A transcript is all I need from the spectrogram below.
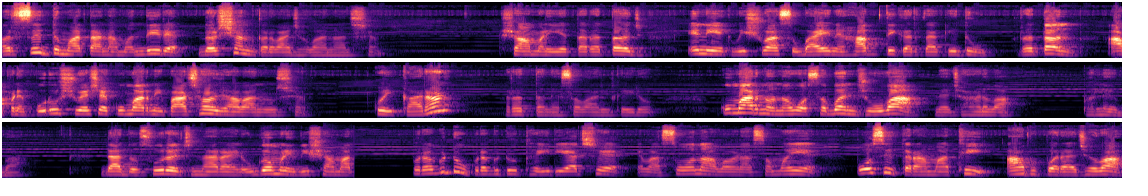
હરસિદ્ધ માતાના મંદિરે દર્શન કરવા જવાના છે. શામળીએ તરત જ એની એક વિશ્વાસુ બાઈને હાબતી કરતા કીધું, રતન, આપણે પુરુષ વેશે કુમારની પાછળ જવાનું છે. કોઈ કારણ? રતને સવાલ કર્યો. કુમારનો નવો સંબંધ જોવા ને જાણવા. ભલે બા, દાદો સૂરજ નારાયણ ઉગમણી દિશામાં પ્રગટું પ્રગટું થઈ રહ્યા છે, એવા સોનાવર્ણા સમયે પોસિતરામાંથી આભપરા જવા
